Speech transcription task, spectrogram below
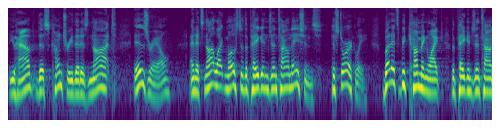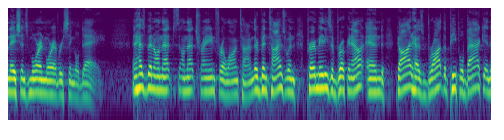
you have this country that is not Israel, and it's not like most of the pagan Gentile nations historically, but it's becoming like the pagan Gentile nations more and more every single day and has been on that, on that train for a long time. There have been times when prayer meetings have broken out, and God has brought the people back in,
